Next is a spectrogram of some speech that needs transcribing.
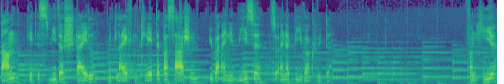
Dann geht es wieder steil mit leichten Kletterpassagen über eine Wiese zu einer Biwakhütte. Von hier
